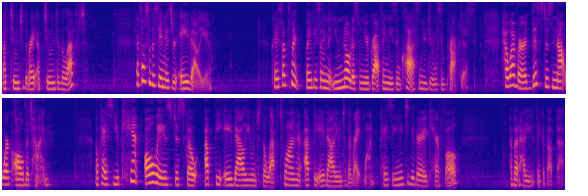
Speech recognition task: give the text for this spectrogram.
Up 2 and to the right, up 2 and to the left. That's also the same as your A value. Okay, so that might, might be something that you notice when you're graphing these in class and you're doing some practice. However, this does not work all the time. Okay, so you can't always just go up the A value into the left one or up the A value into the right one. Okay, so you need to be very careful about how you think about that.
